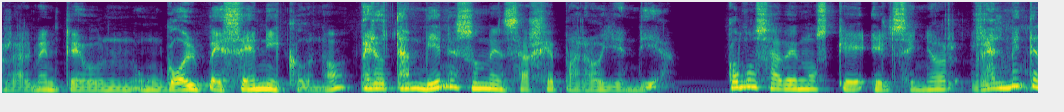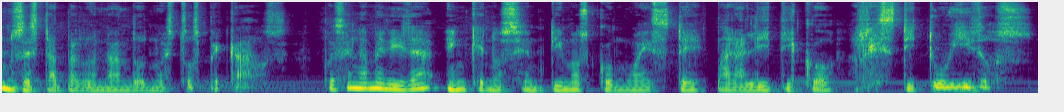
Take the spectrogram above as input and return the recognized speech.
realmente un, un golpe escénico, ¿no? Pero también es un mensaje para hoy en día. ¿Cómo sabemos que el Señor realmente nos está perdonando nuestros pecados? Pues en la medida en que nos sentimos como este paralítico restituidos.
